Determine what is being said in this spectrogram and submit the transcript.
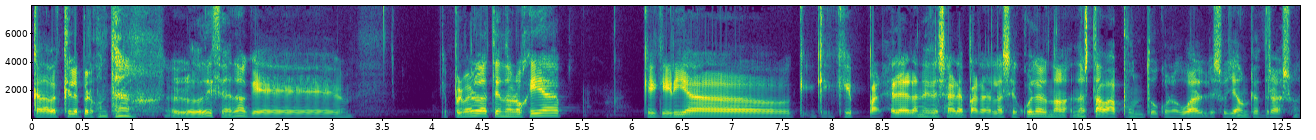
cada vez que le preguntan, lo dice, ¿no? Que, primero la tecnología que quería, que, para era necesaria para las secuelas, no, estaba a punto, con lo cual eso ya un retraso.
